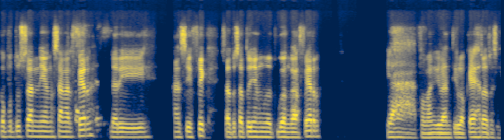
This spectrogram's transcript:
keputusan yang sangat fair dari Hansi Flick satu-satu yang menurut gua nggak fair ya pemanggilan Tilo Kehrer sih.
